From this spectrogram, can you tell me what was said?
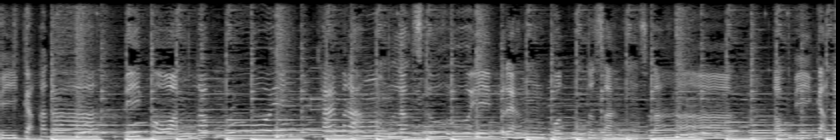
ពីកក្កដា2011ខែមរាំងលើកស្ទួយព្រះពុទ្ធសាសនា12កក្ក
